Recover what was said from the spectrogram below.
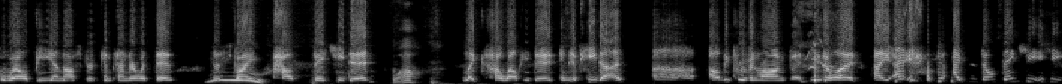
will be an Oscar contender with this, despite Ooh. how big he did, Wow. like how well he did. And if he does, uh, I'll be proven wrong. But you know what? I I, I just don't think he, he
